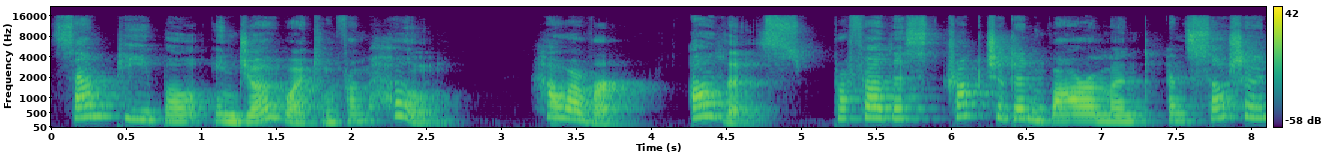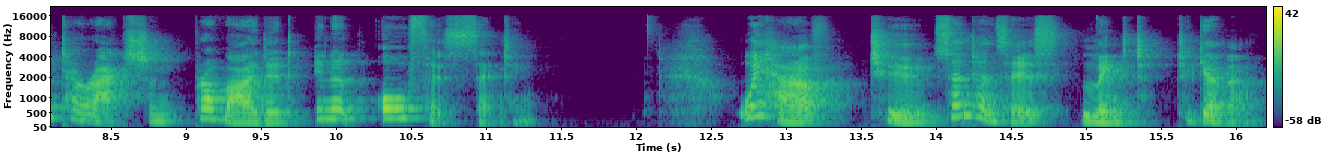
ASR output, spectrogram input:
Some people enjoy working from home. However, others prefer the structured environment and social interaction provided in an office setting. We have two sentences linked together.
